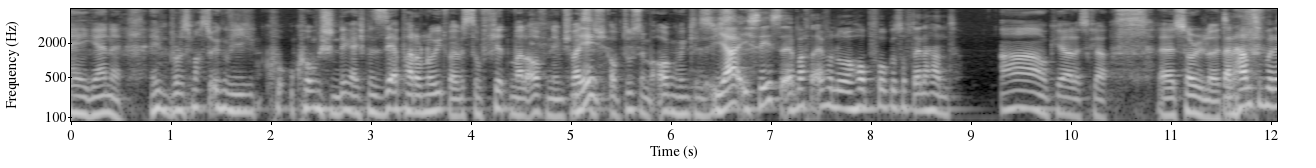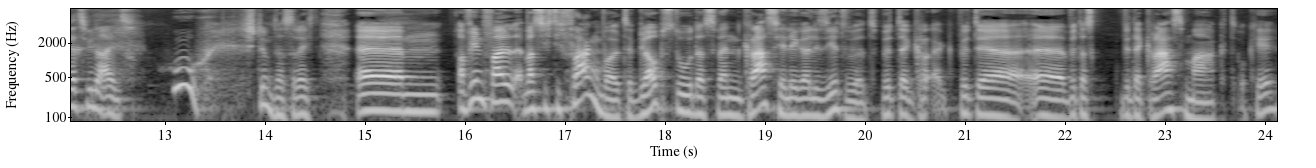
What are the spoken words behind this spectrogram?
Ey, gerne. Ey, Bro, das machst du irgendwie ko komischen Dinger. Ich bin sehr paranoid, weil wir es zum vierten Mal aufnehmen. Ich weiß Nee. nicht, ob du es im Augenwinkel siehst. Ja, ich sehe es, er macht einfach nur Hauptfokus auf deine Hand. Ah, okay, alles klar. Äh, sorry, Leute. Hand sieht man jetzt wie eine Eins. Huh, stimmt, hast recht. Ähm, auf jeden Fall, was ich dich fragen wollte, glaubst du, dass wenn Gras hier legalisiert wird, wird der, wird der, äh, wird das, wird der Grasmarkt, okay,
